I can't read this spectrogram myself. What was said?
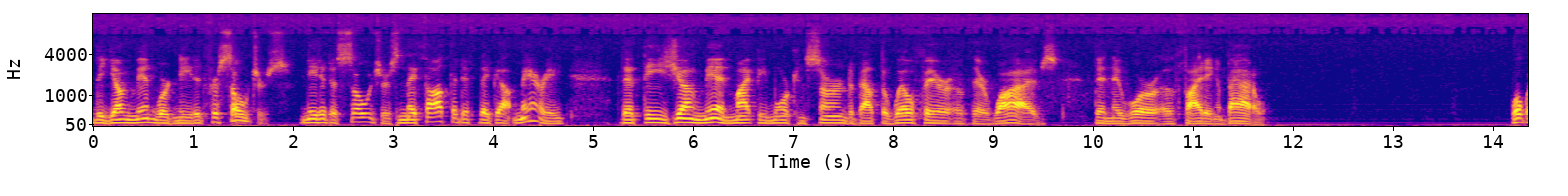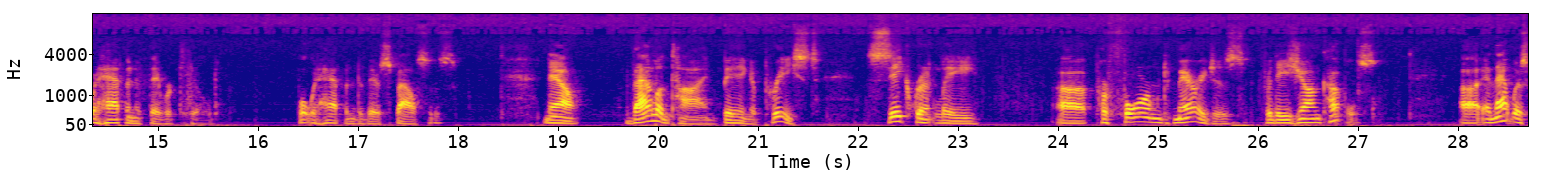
the young men were needed for soldiers, needed as soldiers. And they thought that if they got married, that these young men might be more concerned about the welfare of their wives than they were of fighting a battle. What would happen if they were killed? What would happen to their spouses? Now, Valentine, being a priest, secretly uh, performed marriages for these young couples. Uh, and that was,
